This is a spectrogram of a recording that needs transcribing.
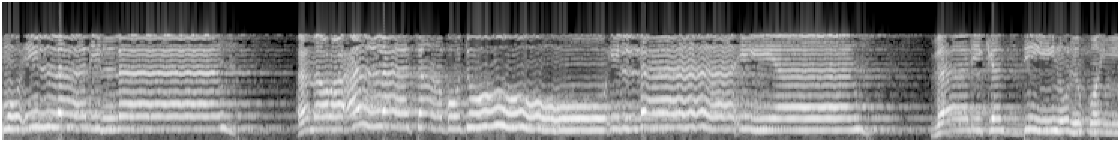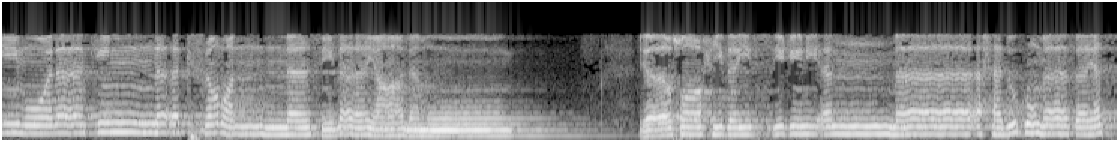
الحكم إلا لله. أمر أن لا تعبدوا إلا إياه. ذلك الدين القيم ولكن أكثر الناس لا يعلمون. يا صاحبي السجن أما أحدكما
